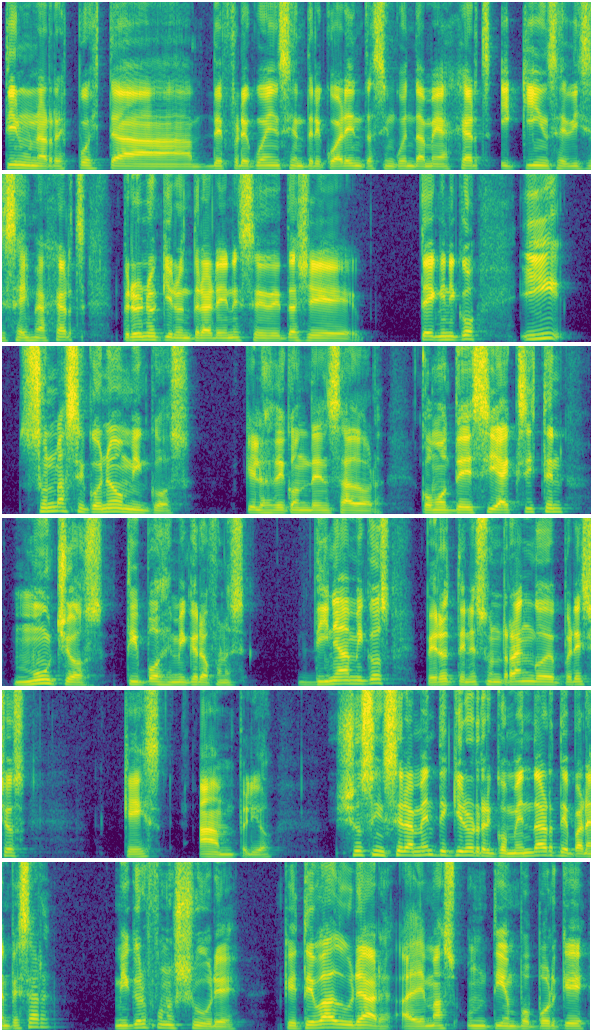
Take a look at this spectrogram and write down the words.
tienen una respuesta de frecuencia entre 40 50 MHz y 15 16 MHz, pero no quiero entrar en ese detalle técnico y son más económicos que los de condensador. Como te decía, existen muchos tipos de micrófonos dinámicos, pero tenés un rango de precios que es amplio. Yo sinceramente quiero recomendarte para empezar micrófono Shure, que te va a durar además un tiempo, porque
